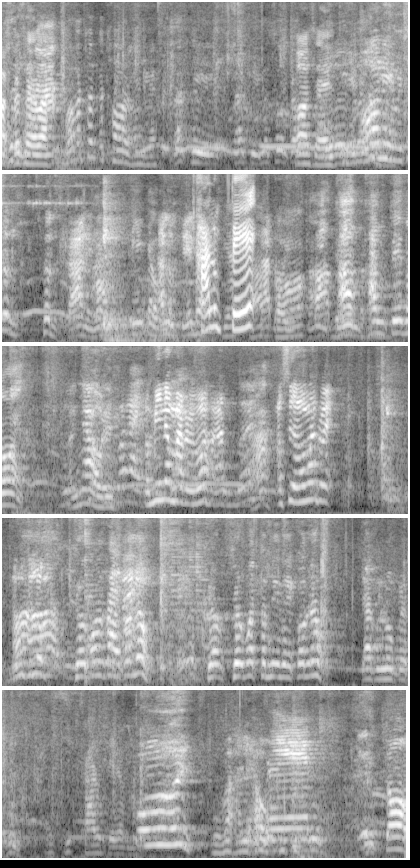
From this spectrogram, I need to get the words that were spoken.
มันสุดเพราะมันต้นกระทอเลยบางทีบางทีมันสุดก็ใส่อ๋อนี่มันส้นส้นการนี่นะตีเจ้าอันลูกเตี้ยขาลูกเตะท่านท่านเต้น้อยแล้วเงาดิเอามีน้ำมันไว้วะเอาเสื้อมามัดไว้ลงขึ้นลงเชือกมันใส่ก่อนเร็วเชือกเชือกมันตัวนี้ไปก่อนเร็วอย่าไปลงไปพุ่งโอ้ยมาแล้วแมนถูกต้อง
